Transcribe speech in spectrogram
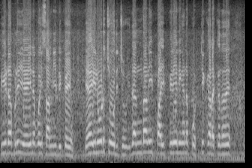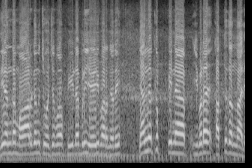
പി ഡബ്ല്യു എയിനെ പോയി സമീപിക്കുകയും എയിനോട് ചോദിച്ചു ഇതെന്താണ് ഈ പൈപ്പ് ലൈൻ ഇങ്ങനെ പൊട്ടിക്കിടക്കുന്നത്? ഇതിനെന്താ മാർഗം എന്ന് ചോദിച്ചപ്പോൾ പി ഡബ്ല്യു എ പറഞ്ഞത് ഞങ്ങൾക്ക് പിന്നെ ഇവിടെ കത്ത് തന്നാൽ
